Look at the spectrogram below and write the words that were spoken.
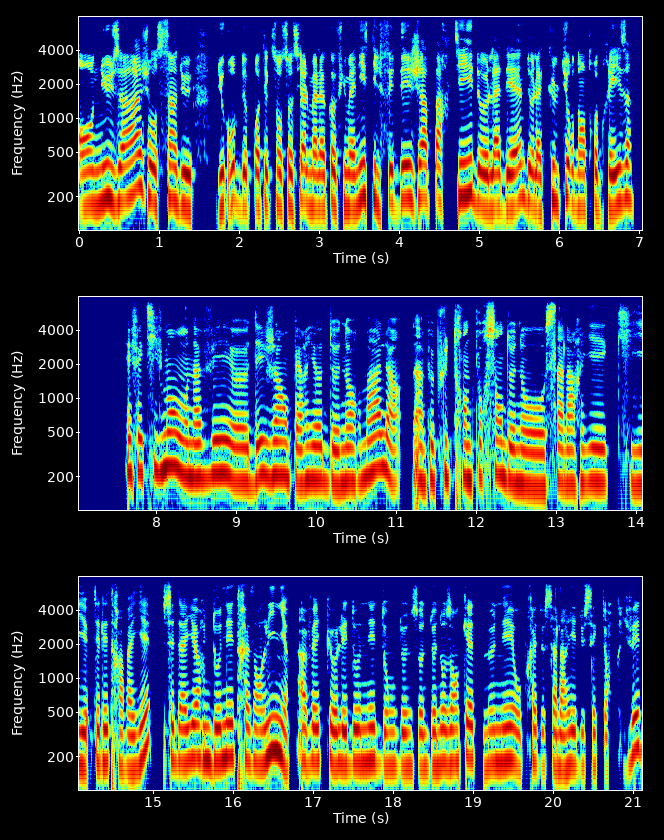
en usage au sein du, groupe de protection sociale Malakoff Humaniste. Il fait déjà partie de l'ADN, de la culture d'entreprise. Effectivement, on avait euh, déjà en période normale un peu plus de 30% de nos salariés qui télétravaillaient. C'est d'ailleurs une donnée très en ligne avec euh, les données de, nos enquêtes menées auprès de salariés du secteur privé.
